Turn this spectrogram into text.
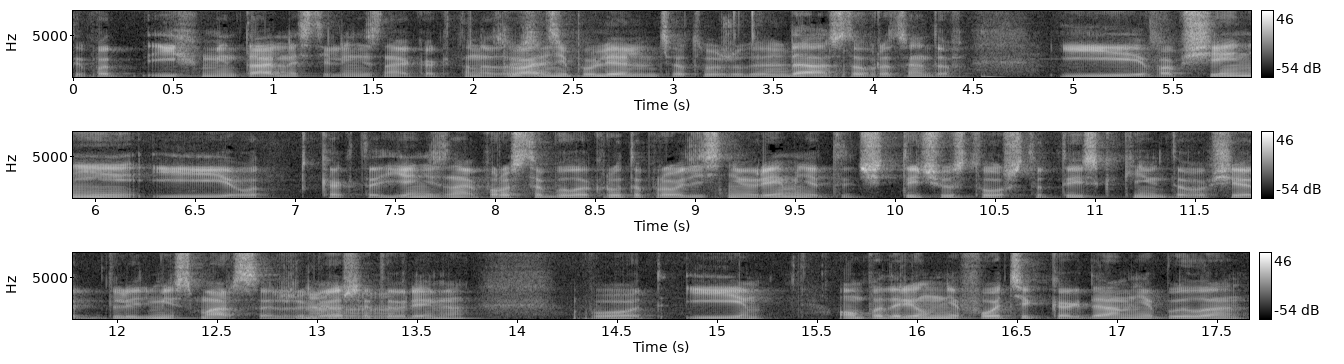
вот их ментальность, или не знаю, как это То назвать. есть они повлияли на тебя тоже, да? Да, сто процентов. И в общении, и вот как-то, я не знаю, просто было круто проводить с ним время. Ты, ты чувствовал, что ты с какими-то вообще людьми с Марса живешь Ага. это время. Вот. И он подарил мне фотик, когда мне было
